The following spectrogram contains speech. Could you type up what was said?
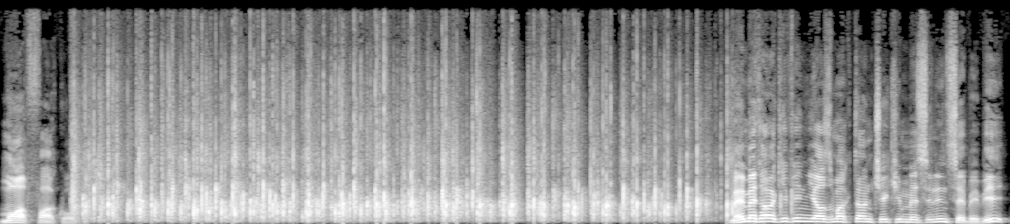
muvaffak oldu. Mehmet Akif'in yazmaktan çekinmesinin sebebi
